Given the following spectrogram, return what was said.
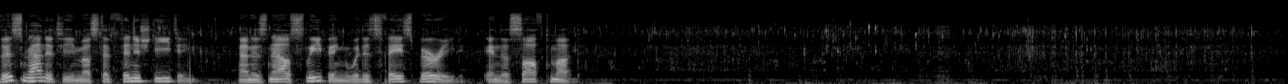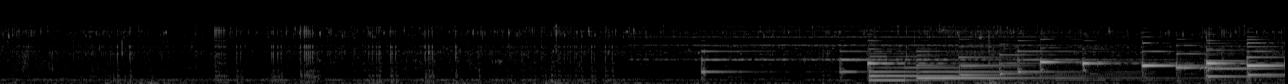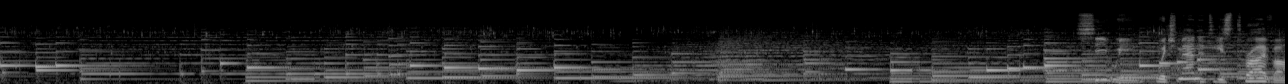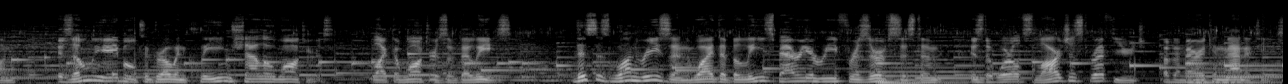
This manatee must have finished eating and is now sleeping with its face buried in the soft mud. Manatees thrive on, is only able to grow in clean, shallow waters, like the waters of Belize. This is one reason why the Belize Barrier Reef Reserve System is the world's largest refuge of American manatees.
